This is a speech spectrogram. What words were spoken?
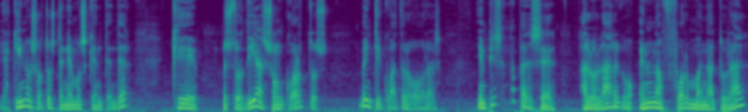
Y aquí nosotros tenemos que entender que nuestros días son cortos, 24 horas, y empiezan a aparecer a lo largo, en una forma natural,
